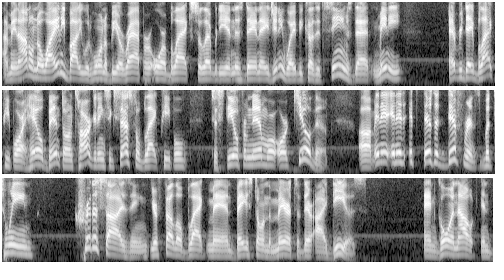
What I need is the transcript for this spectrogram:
I mean, I don't know why anybody would want to be a rapper or a black celebrity in this day and age anyway, because it seems that many everyday black people are hell bent on targeting successful black people to steal from them or, or kill them. Um, and it, and it, it, there's a difference between criticizing your fellow black man based on the merits of their ideas and going out and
